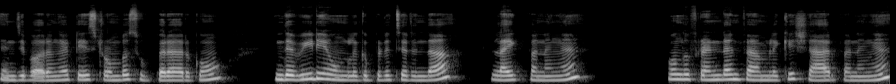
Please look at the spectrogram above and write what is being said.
செஞ்சு பாருங்கள் டேஸ்ட் ரொம்ப சூப்பராக இருக்கும். இந்த வீடியோ உங்களுக்கு பிடிச்சிருந்தா லைக் பண்ணுங்கள் உங்கள் ஃப்ரெண்ட் அண்ட் ஃபேமிலிக்கு ஷேர் பண்ணுங்கள்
